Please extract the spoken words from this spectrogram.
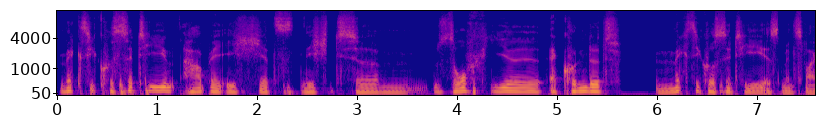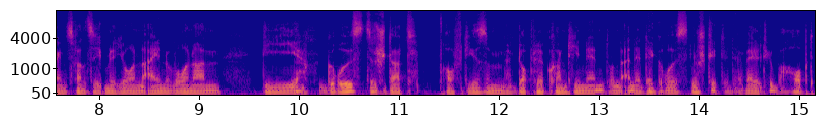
Mexico City habe ich jetzt nicht ähm, so viel erkundet. Mexico City ist mit 22 Millionen Einwohnern die größte Stadt auf diesem Doppelkontinent und eine der größten Städte der Welt überhaupt.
